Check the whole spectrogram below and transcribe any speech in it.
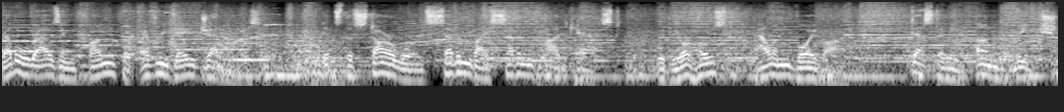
rebel rousing fun for everyday Jedi's. It's the Star Wars 7x7 podcast with your host, Allen Voivod. Destiny Unleashed.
